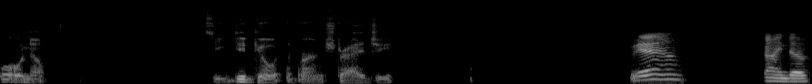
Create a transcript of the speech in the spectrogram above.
Oh no. So you did go with the burn strategy. Yeah. Kind of.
